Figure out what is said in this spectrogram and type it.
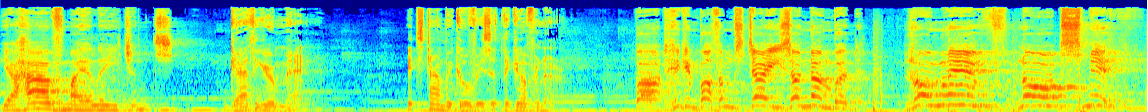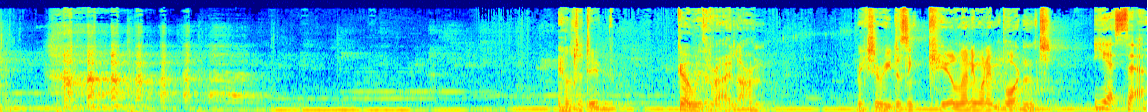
You have my allegiance. Gather your men. It's time we go visit the governor. But Higginbotham's days are numbered. Long live Lord Smith! Eldadip, go with Rylon. Make sure he doesn't kill anyone important. Yes, sir.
